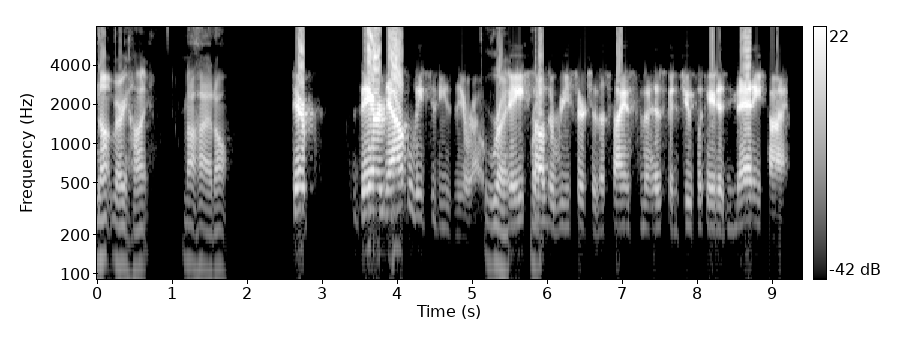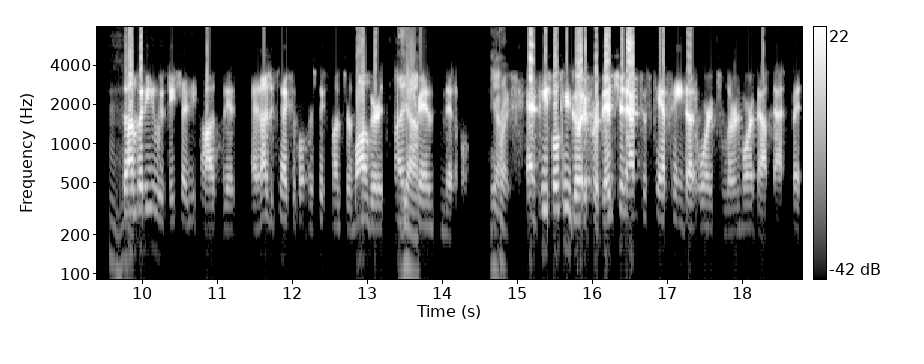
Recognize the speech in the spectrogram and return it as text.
Not very high. Not high at all. They're they are now believed to be zero, Right, based right. on the research and the science that has been duplicated many times. Mhm. Somebody who is HIV positive and undetectable for six months or longer is Yeah. untransmittable. Yeah. Right. And people can go to preventionaccesscampaign.org to learn more about that. But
